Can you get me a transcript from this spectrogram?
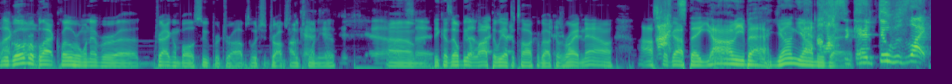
Black go over Black Clover whenever uh, Dragon Ball Super drops, which drops on Okay, the twentieth. okay. Yeah, Um, about to say. because there'll be a lot that we have to talk about. Because right now, Asuka Ah, got the Yami back, young Yami back. And dude was like,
